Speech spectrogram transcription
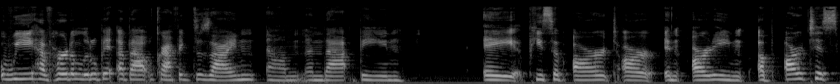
we have heard a little bit about graphic design, um, and that being a piece of art or an arting a artist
